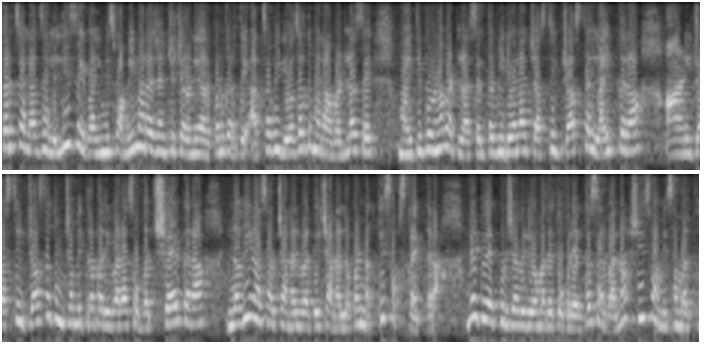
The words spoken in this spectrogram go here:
तर चला झालेली सेवा ही मी स्वामी महाराजांच्या चरणी अर्पण करते. आजचा व्हिडिओ जर तुम्हाला आवडला असेल माहितीपूर्ण वाटला असेल तर व्हिडिओला जास्तीत जास्त लाईक करा आणि जास्तीत जास्त तुमच्या मित्र परिवारासोबत शेअर करा. नवीन असाल चॅनलवरती चॅनलला पण नक्की सबस्क्राईब करा. भेटूयात पुढच्या व्हिडिओमध्ये. तोपर्यंत सर्वांना श्री स्वामी समर्थ.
